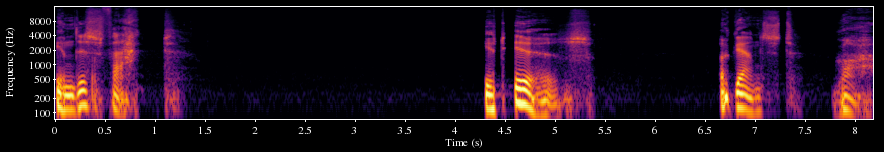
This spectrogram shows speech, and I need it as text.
in this fact it is against God.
